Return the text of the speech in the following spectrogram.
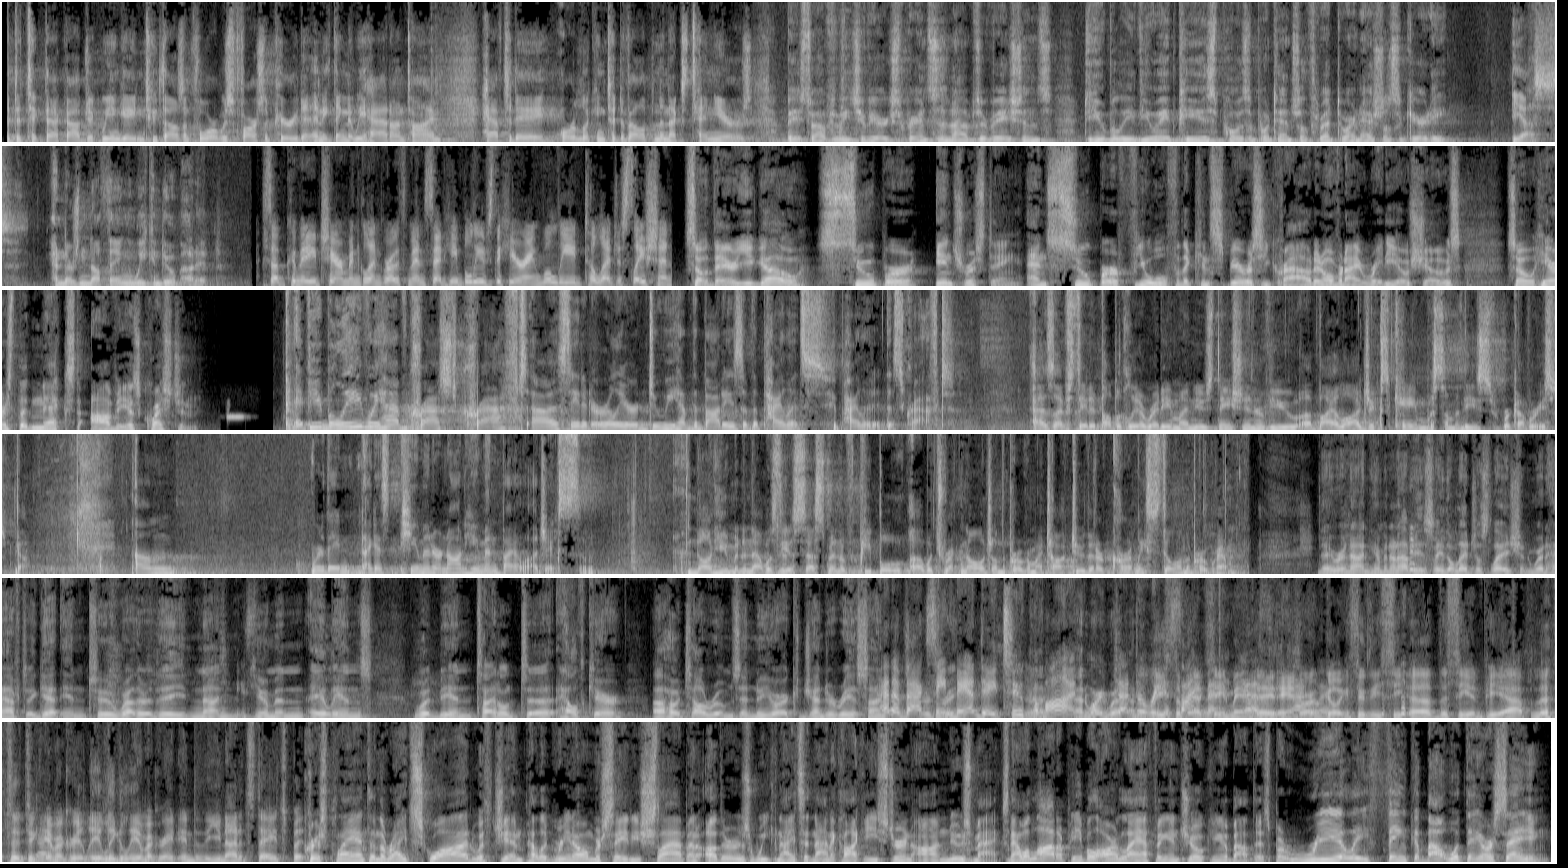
The Tic Tac object we engaged in 2004 was far superior to anything that we had on time, have today, or are looking to develop in the next 10 years. Based off of each of your experiences and observations, do you believe UAPs pose a potential threat to our national security? Yes, and there's nothing we can do about it. Subcommittee Chairman Glenn Grothman said he believes the hearing will lead to legislation. So there you go. Super interesting and super fuel for the conspiracy crowd and overnight radio shows. So here's the next obvious question. If you believe we have crashed craft, uh, stated earlier, do we have the bodies of the pilots who piloted this craft? As I've stated publicly already in my News Nation interview, uh, biologics came with some of these recoveries. Yeah. Um, were they, I guess, human or non human biologics? Non human, and that was the assessment of people uh, with direct knowledge on the program I talked to that are currently still on the program. They were non human. And obviously, the legislation would have to get into whether the non human aliens would be entitled to health care. Uh, hotel rooms in New York, gender reassignment, and a vaccine surgery. mandate too. Come And- on, and or we- gender at least the reassignment. vaccine mandate, Yes, and or going through the C, uh, the CBP app to, to immigrate illegally immigrate into the United States. But Chris Plante and the Right Squad with Jen Pellegrino, Mercedes Schlapp, and others weeknights at 9 o'clock Eastern on Newsmax. Now, a lot of people are laughing and joking about this, but really think about what they are saying.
